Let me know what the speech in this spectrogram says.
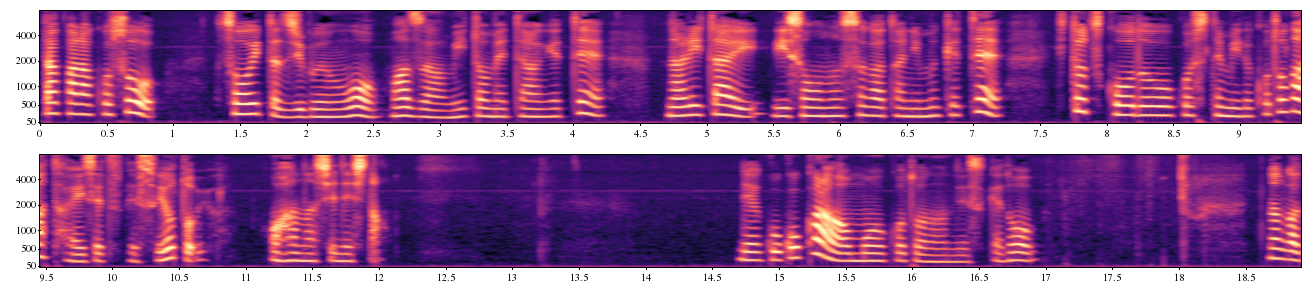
だからこそ、そういった自分をまずは認めてあげて、なりたい理想の姿に向けて、一つ行動を起こしてみることが大切ですよというお話でした。で、ここから思うことなんですけど、なんか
